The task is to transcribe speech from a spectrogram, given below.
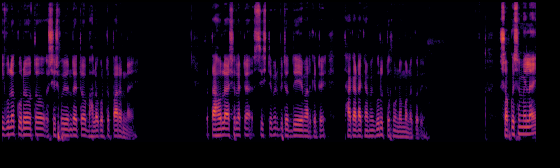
এইগুলো করেও তো শেষ পর্যন্ত তো ভালো করতে পারেন নাই। তাহলে আসলে একটা সিস্টেমের ভিতর দিয়ে এই মার্কেটে থাকাটাকে আমি গুরুত্বপূর্ণ মনে করি। সব কিছু মিলাই,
